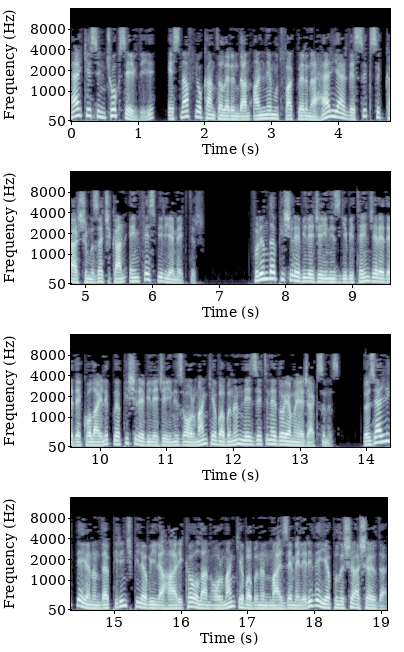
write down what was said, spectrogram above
Herkesin çok sevdiği, esnaf lokantalarından anne mutfaklarına her yerde sık sık karşımıza çıkan enfes bir yemektir. Fırında pişirebileceğiniz gibi tencerede de kolaylıkla pişirebileceğiniz orman kebabının lezzetine doyamayacaksınız. Özellikle yanında pirinç pilavıyla harika olan orman kebabının malzemeleri ve yapılışı aşağıda.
